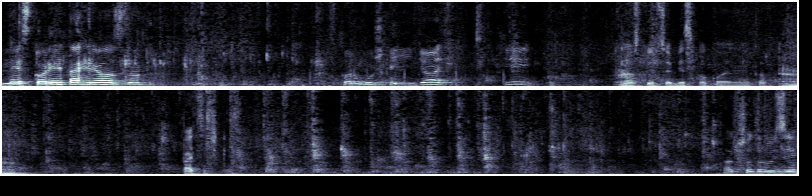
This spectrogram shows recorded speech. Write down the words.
Не з корита грязно. З кормушки їдять і ростуть собі спокійненько. Пацічки. Так що, друзі,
